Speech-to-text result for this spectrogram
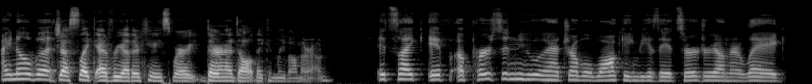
I know, but just like every other case where they're an adult, they can leave on their own. It's like if a person who had trouble walking because they had surgery on their leg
